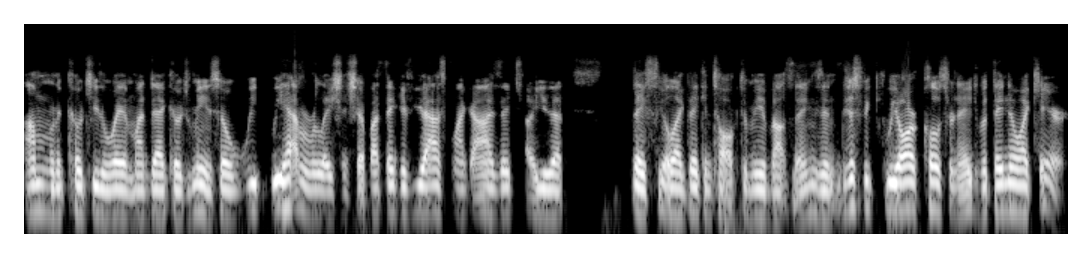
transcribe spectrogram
I'm going to coach you the way that my dad coached me. So we we have a relationship. I think if you ask my guys, they tell you that they feel like they can talk to me about things and just be, we are closer in age, but they know I care.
